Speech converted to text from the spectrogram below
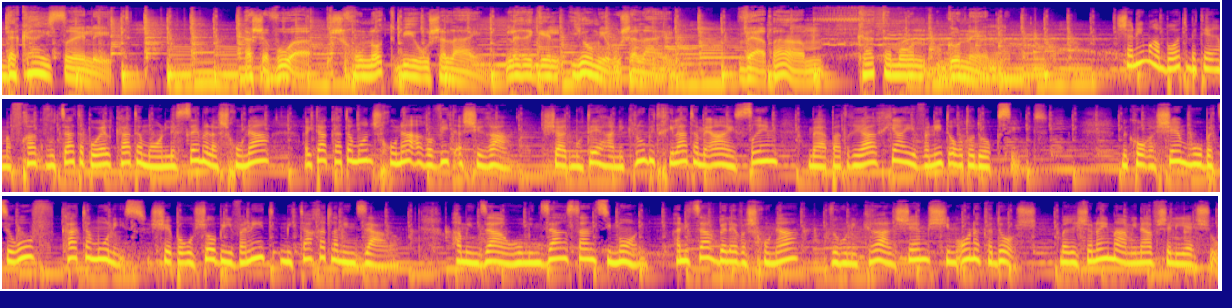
דקה ישראלית. השבוע, שכונות בירושלים, לרגל יום ירושלים. והפעם, קטמון גונן. שנים רבות בטרם הפכה קבוצת הפועל קטמון לסמל השכונה, הייתה קטמון שכונה ערבית עשירה, שאדמותיה נקנו בתחילת המאה ה-20 מהפטריארכיה היוונית-אורתודוקסית. מקור השם הוא בצירוף קטמוניס, שפירושו ביוונית מתחת למנזר. המנזר הוא מנזר סן סימון, הניצב בלב השכונה, והוא נקרא על שם שמעון הקדוש, מראשוני מאמיניו של ישו.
